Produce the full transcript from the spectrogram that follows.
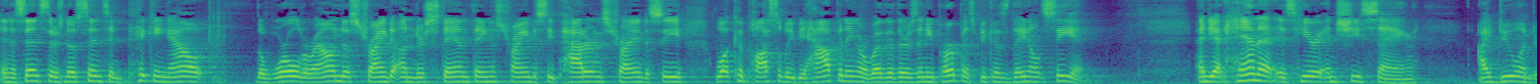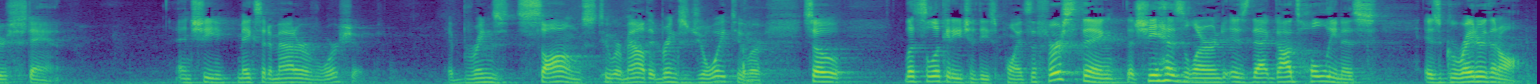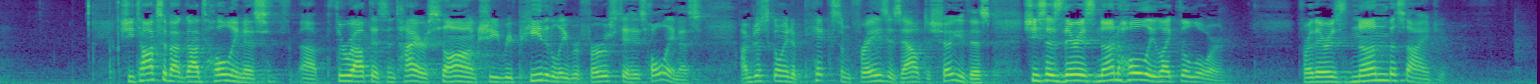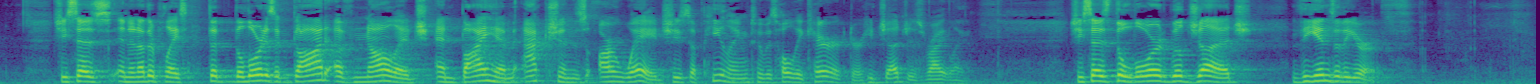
In a sense, there's no sense in picking out the world around us, trying to understand things, trying to see patterns, trying to see what could possibly be happening or whether there's any purpose because they don't see it. And yet, Hannah is here and she's saying, I do understand. And she makes it a matter of worship. It brings songs to her mouth, it brings joy to her. So, let's look at each of these points. The first thing that she has learned is that God's holiness is greater than all. She talks about God's holiness uh, throughout this entire song. She repeatedly refers to his holiness. I'm just going to pick some phrases out to show you this. She says, There is none holy like the Lord, for there is none beside you. She says in another place, the, the Lord is a God of knowledge, and by him actions are weighed. She's appealing to his holy character. He judges rightly. She says, The Lord will judge the ends of the earth.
